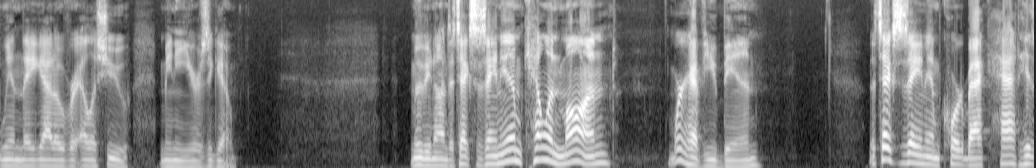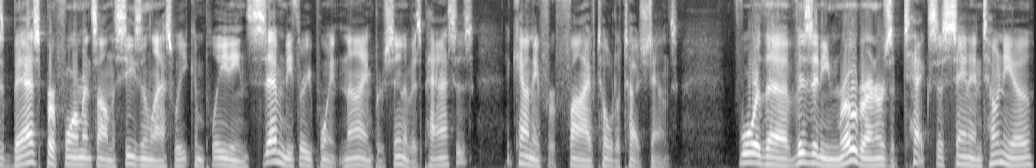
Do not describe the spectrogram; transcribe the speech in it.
win they got over LSU many years ago. Moving on to Texas A&M, Kellen Mond, where have you been? The Texas A&M quarterback had his best performance on the season last week, completing 73.9% of his passes, accounting for five total touchdowns. For the visiting Roadrunners of Texas San Antonio,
